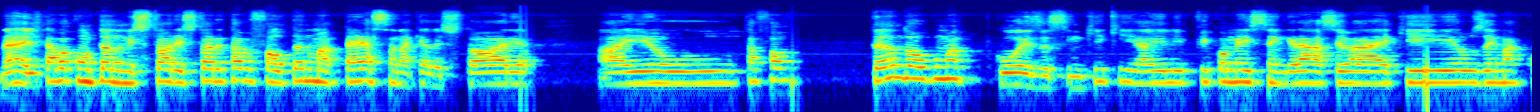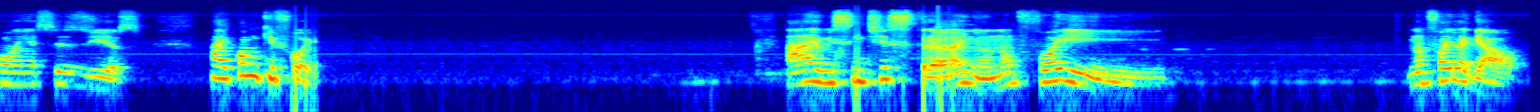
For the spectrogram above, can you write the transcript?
Né? Ele estava contando uma história, a história estava faltando uma peça naquela história. Aí eu tá faltando alguma coisa, assim, que, que aí ele ficou meio sem graça. Eu, ah, é que eu usei maconha esses dias. Aí, como que foi? Ah, eu me senti estranho, não foi. Não foi legal.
